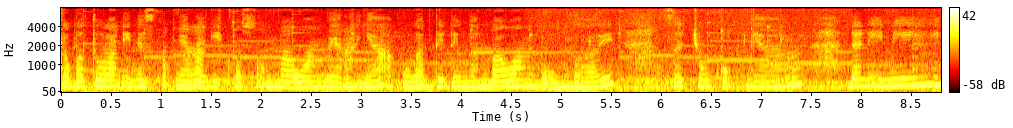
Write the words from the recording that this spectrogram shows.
kebetulan ini stoknya lagi kosong. Bawang merahnya aku ganti dengan bawang bombay secukupnya dan ini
